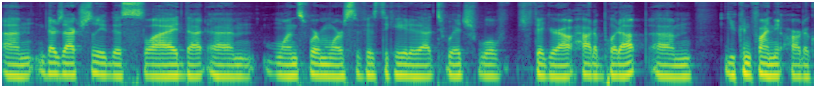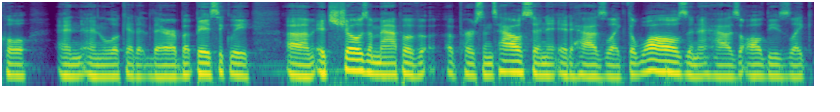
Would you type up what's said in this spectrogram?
Um, there's actually this slide that um, once we're more sophisticated at Twitch, we'll figure out how to put up. Um, you can find the article and and look at it there. But basically, um, it shows a map of a person's house, and it, it has like the walls, and it has all these like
